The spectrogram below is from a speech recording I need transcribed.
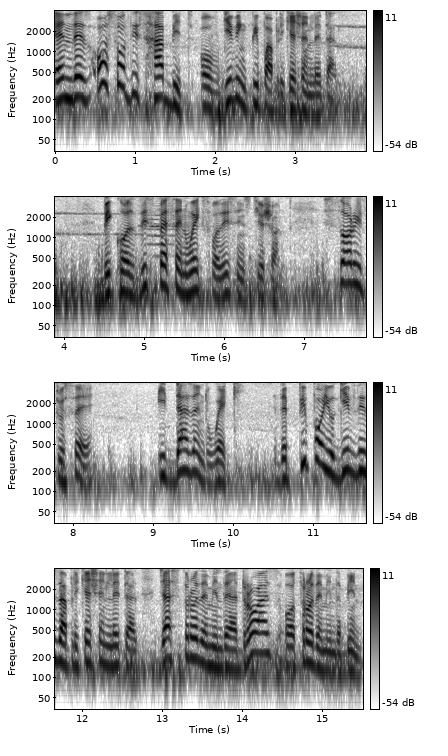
And there's also this habit of giving people application letters because this person works for this institution. Sorry to say, it doesn't work. The people you give these application letters, just throw them in their drawers or throw them in the bin.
